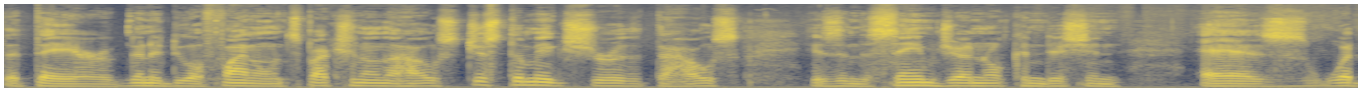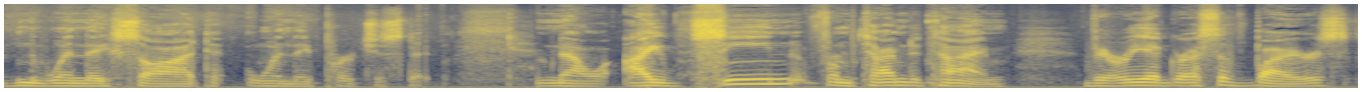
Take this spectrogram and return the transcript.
that they are going to do a final inspection on the house just to make sure that the house is in the same general condition as when, when they saw it when they purchased it. Now, I've seen from time to time very aggressive buyers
